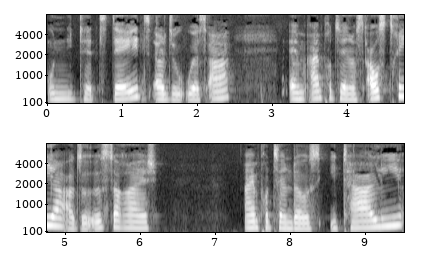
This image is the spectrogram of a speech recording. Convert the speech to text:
United States, also USA, ähm, 1% aus Austria, also Österreich, 1% aus Italien,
